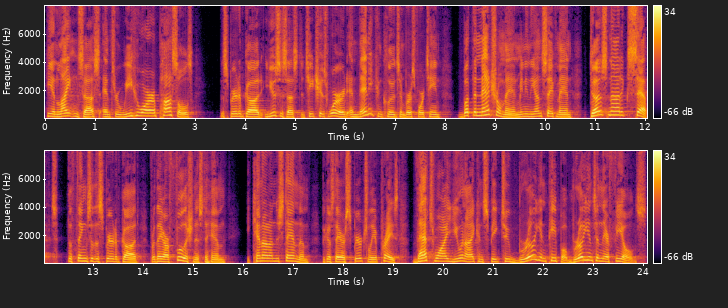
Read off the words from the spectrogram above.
He enlightens us, and through we who are apostles, the Spirit of God uses us to teach His word. And then he concludes in verse 14, but the natural man, meaning the unsafe man, does not accept the things of the Spirit of God, for they are foolishness to him. He cannot understand them because they are spiritually appraised. That's why you and I can speak to brilliant people, brilliant in their fields,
